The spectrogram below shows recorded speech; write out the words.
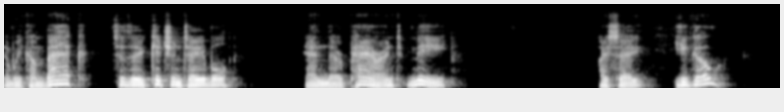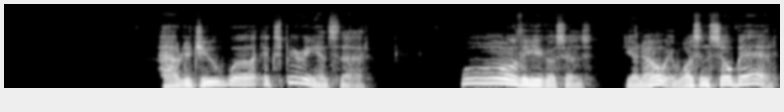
and we come back to the kitchen table and their parent, me, I say, Ego, how did you uh, experience that? Oh, the ego says, you know, it wasn't so bad.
